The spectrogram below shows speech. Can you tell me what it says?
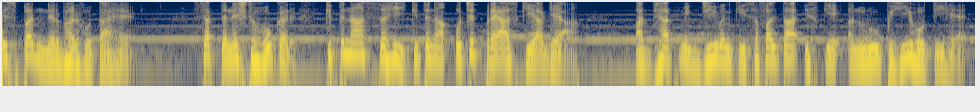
इस पर निर्भर होता है। सत्यनिष्ठ होकर कितना सही, कितना उचित प्रयास किया गया, आध्यात्मिक जीवन की सफलता इसके अनुरूप ही होती है।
